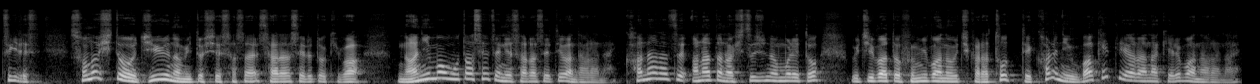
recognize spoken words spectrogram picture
次です。その人を自由の身として去らせるときは、何も持たせずに去らせてはならない。必ずあなたの羊の群れと内場と踏み場のうちから取って彼に分けてやらなければならない。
